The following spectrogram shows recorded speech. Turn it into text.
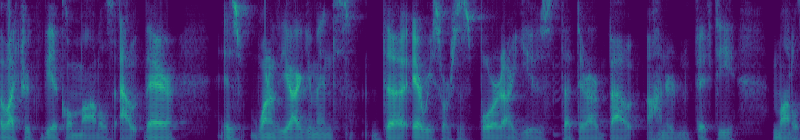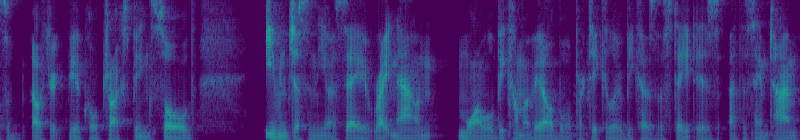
electric vehicle models out there, is one of the arguments. The Air Resources Board argues that there are about 150 models of electric vehicle trucks being sold, even just in the USA right now more will become available, particularly because the state is at the same time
